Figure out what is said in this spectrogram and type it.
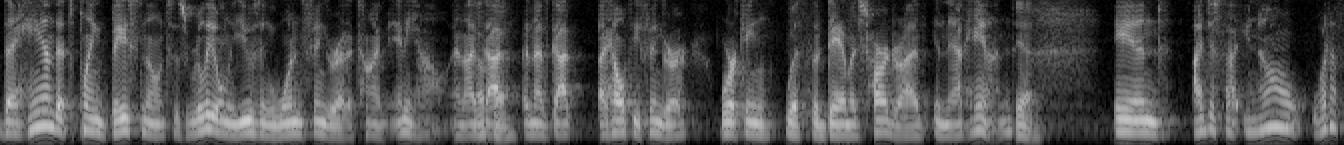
the hand that's playing bass notes is really only using one finger at a time anyhow and i've Okay. got and i've got a healthy finger working with the damaged hard drive in that hand Yeah. and i just thought you know what if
